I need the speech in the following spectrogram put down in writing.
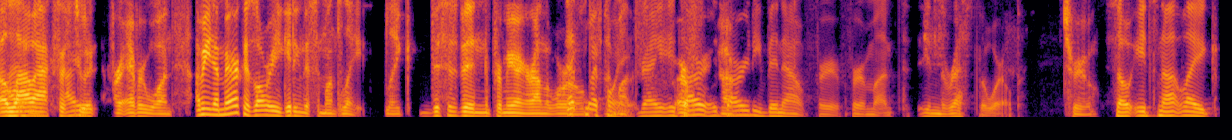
allow access to it for everyone. I mean, America's already getting this a month late. Like, this has been premiering around the world. That's my point, month. right? It's or- already, it's uh, already been out for for a month in the rest of the world. True. So it's not like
